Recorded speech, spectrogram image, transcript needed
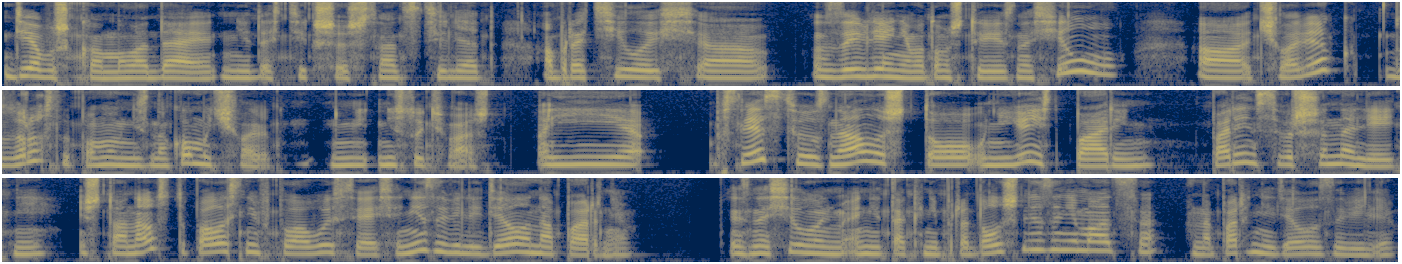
Девушка молодая, не достигшая 16 лет, обратилась э, с заявлением о том, что ее изнасиловал, а человек, взрослый, по-моему, незнакомый человек, не, не суть важно. И Впоследствии узнала, что у нее есть парень, парень совершеннолетний, и что она уступала с ним в половую связь. Они завели дело на парня. Изнасилованием они так и не продолжили заниматься, а на парня дело завели.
